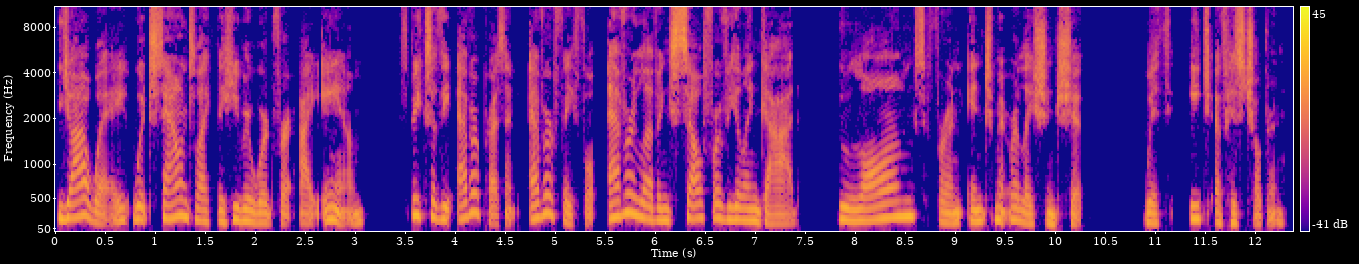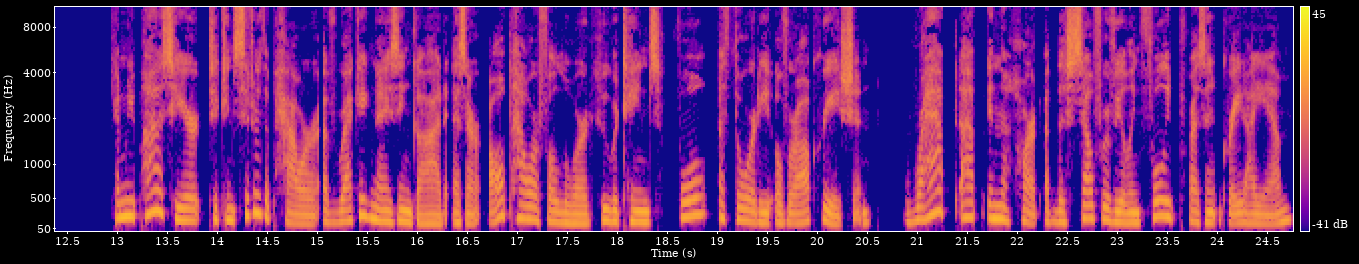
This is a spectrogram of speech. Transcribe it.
Yahweh, which sounds like the Hebrew word for I am, speaks of the ever present, ever faithful, ever loving, self revealing God who longs for an intimate relationship with each of his children. Can we pause here to consider the power of recognizing God as our all powerful Lord who retains full authority over all creation wrapped up in the heart of the self revealing, fully present great I am.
